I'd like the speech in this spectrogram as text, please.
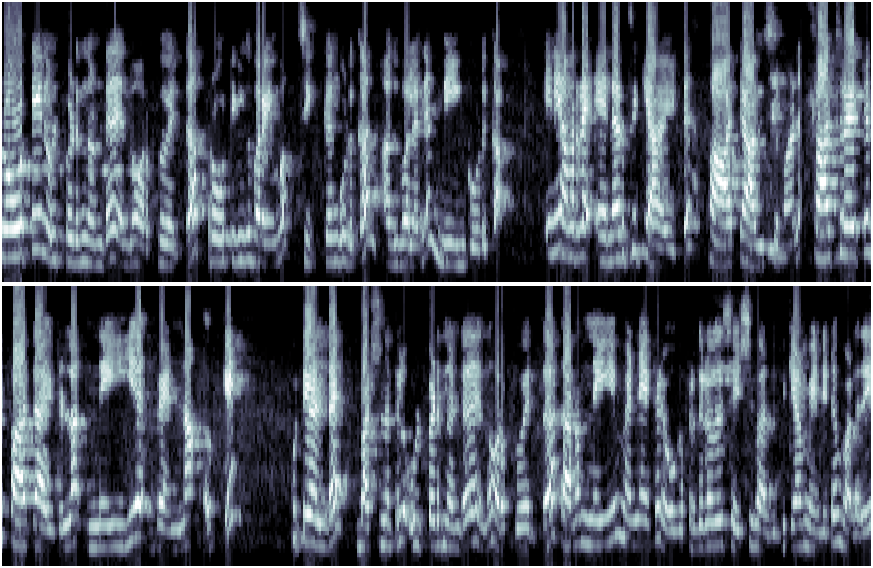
പ്രോട്ടീൻ ഉൾപ്പെടുന്നുണ്ട് എന്ന് ഉറപ്പുവരുത്തുക പ്രോട്ടീൻ എന്ന് പറയുമ്പോൾ ചിക്കൻ കൊടുക്കാം അതുപോലെ തന്നെ മീൻ കൊടുക്കാം. ഇനി അവരുടെ എനർജിക്കായിട്ട് ഫാറ്റ് ആവശ്യമാണ്. സാച്ചുറേറ്റഡ് ഫാറ്റ് ആയിട്ടുള്ള നെയ്യ് വെണ്ണ ഒക്കെ കുട്ടികളുടെ ഭക്ഷണത്തിൽ ഉൾപ്പെടുന്നുണ്ട് എന്ന് ഉറപ്പുവരുത്തുക കാരണം നെയ്യും വെണ്ണയൊക്കെ രോഗപ്രതിരോധ ശേഷി വർദ്ധിപ്പിക്കാൻ വേണ്ടിയിട്ട് വളരെ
